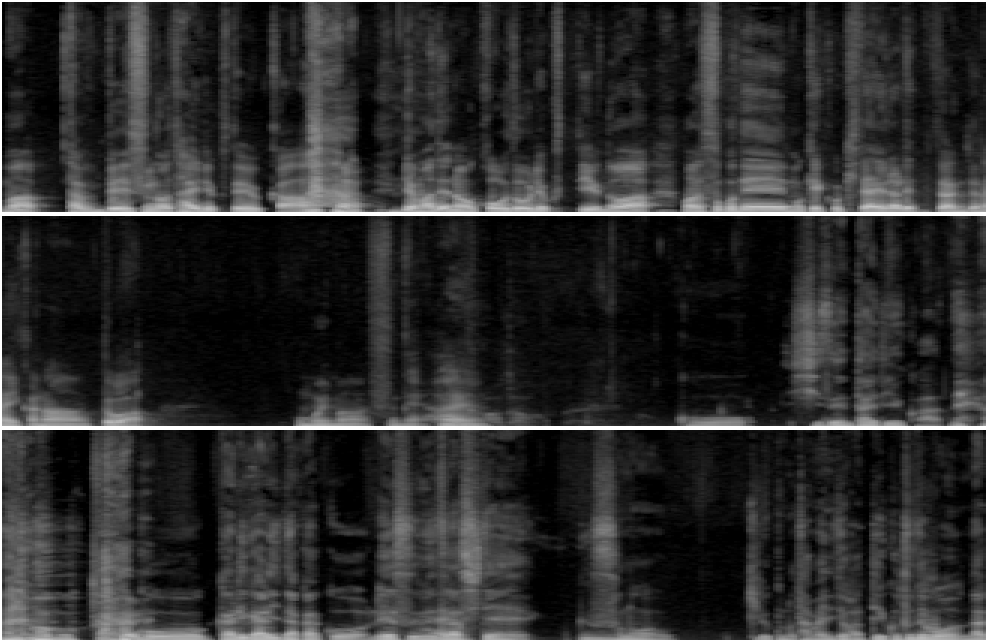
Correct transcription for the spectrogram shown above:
まあ多分ベースの体力というか山での行動力っていうのは、まあ、そこでも結構鍛えられてたんじゃないかなとは思いますね。はい。なるほど。こう、自然体というかね、あの、こう、ガリガリなんかこう、レース目指して、うん。その記録のためにとかっていうことでもな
